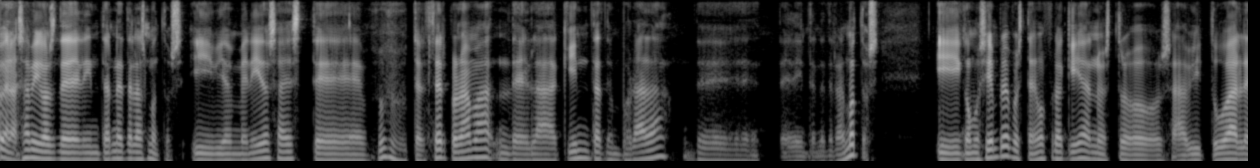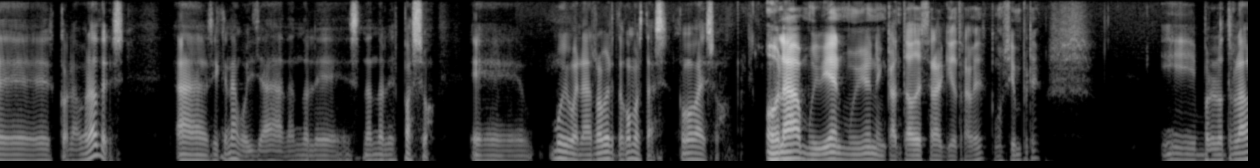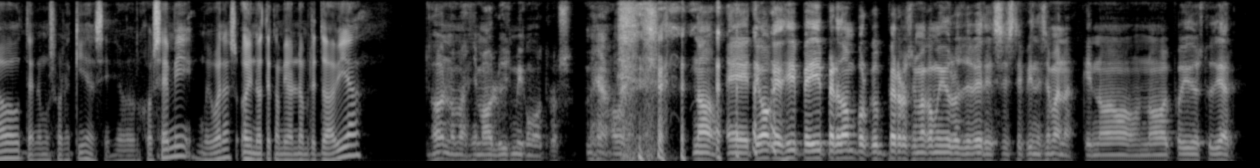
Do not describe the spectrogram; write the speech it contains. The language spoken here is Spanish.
Muy buenas amigos del Internet de las Motos y bienvenidos a este tercer programa de la quinta temporada de, Internet de las Motos. Y como siempre, pues tenemos por aquí a nuestros habituales colaboradores. Así que nada, voy ya dándoles, dándoles paso. Eh, muy buenas, Roberto, ¿cómo estás? ¿Cómo va eso? Hola, muy bien, muy bien. Encantado de estar aquí otra vez, como siempre. Y por el otro lado tenemos por aquí al señor Josemi. Muy buenas. Hoy no te he cambiado el nombre todavía. No, no me has llamado Luismi como otros. No, eh, tengo que decir, pedir perdón porque un perro se me ha comido los deberes este fin de semana, que no, no he podido estudiar,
